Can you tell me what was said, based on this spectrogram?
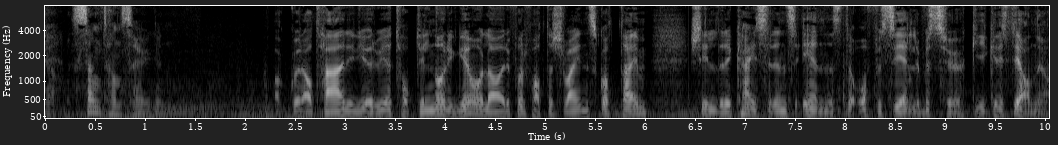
Ja. Sankthanshaugen. Akkurat her gjør vi et hopp til Norge og lar forfatter Svein Skottheim skildre keiserens eneste offisielle besøk i Kristiania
